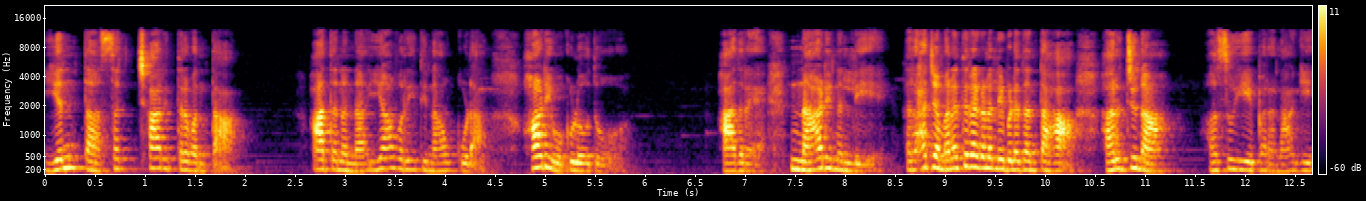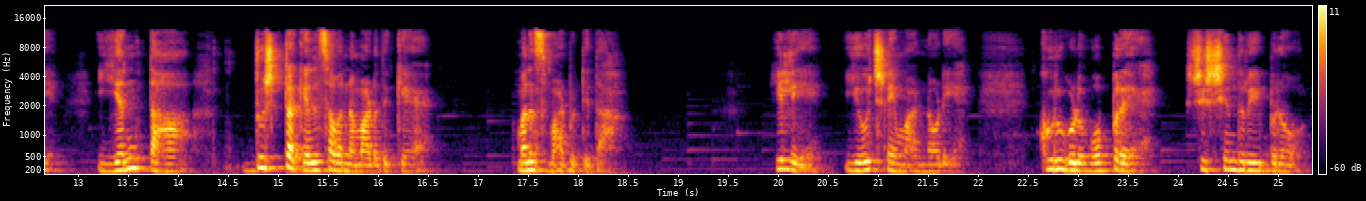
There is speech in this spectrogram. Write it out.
ಎಂಥ ಸಚ್ಚಾರಿತ್ರವಂತ. ಆತನನ್ನು ಯಾವ ರೀತಿ ನಾವು ಕೂಡ ಹಾಡಿ ಹೊಗಳೋದು ಆದರೆ ನಾಡಿನಲ್ಲಿ ರಾಜ ಮನೆತನಗಳಲ್ಲಿ ಬೆಳೆದಂತಹ ಅರ್ಜುನ ಅಸೂಯೆ ಪರನಾಗಿ ಎಂತಹ ದುಷ್ಟ ಕೆಲಸವನ್ನು ಮಾಡೋದಕ್ಕೆ ಮನಸ್ಸು ಮಾಡಿಬಿಟ್ಟಿದ್ದ. ಇಲ್ಲಿ ಯೋಚನೆ ಮಾಡಿ ನೋಡಿ. ಗುರುಗಳು ಒಬ್ಬರೇ ಶಿಷ್ಯಂದರು ಇಬ್ಬರು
